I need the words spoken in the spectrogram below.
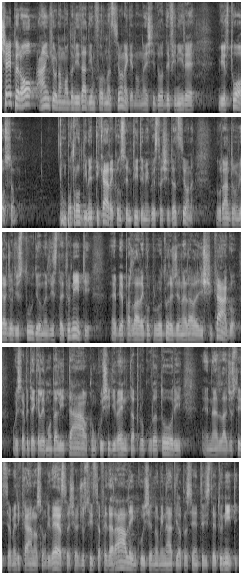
c'è però anche una modalità di informazione che non esito a definire virtuosa. Non potrò dimenticare, consentitemi questa citazione, durante un viaggio di studio negli Stati Uniti ebbi a parlare col procuratore generale di Chicago. Voi sapete che le modalità con cui si diventa procuratori nella giustizia americana sono diverse, c'è la giustizia federale in cui si è nominati al Presidente degli Stati Uniti,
